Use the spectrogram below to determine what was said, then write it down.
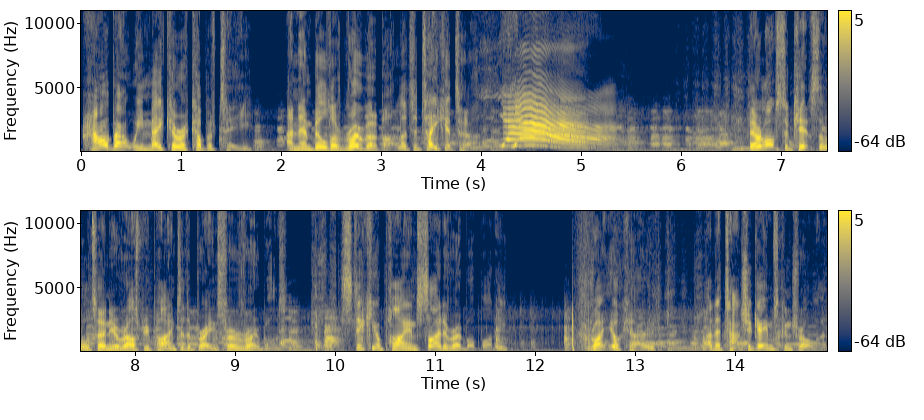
how about we make her a cup of tea and then build a robo butler to take it to her? Yeah! There are lots of kits that will turn your Raspberry Pi into the brains for a robot. Stick your Pi inside a robot body, write your code, and attach a games controller.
